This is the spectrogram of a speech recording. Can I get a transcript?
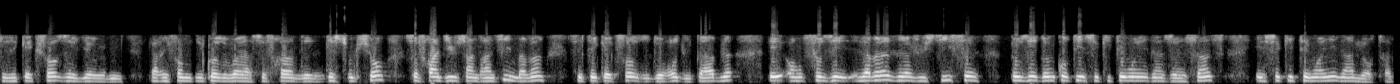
c'est quelque chose, euh, la réforme du code voilà, se fera de destruction, se fera en 1836, mais avant c'était quelque chose de redoutable et on faisait la balance de la justice pesait d'un côté ce qui témoignait dans un sens et ce qui témoignait dans l'autre.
